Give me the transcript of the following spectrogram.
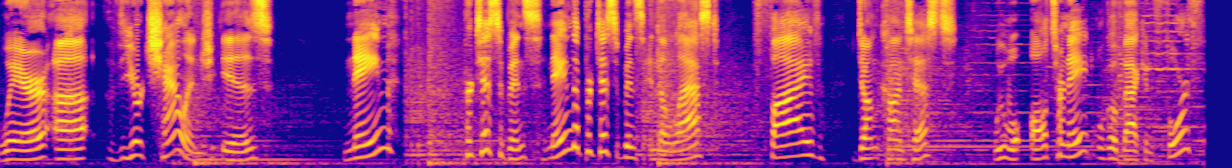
where uh, your challenge is name participants name the participants in the last five dunk contests we will alternate we'll go back and forth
